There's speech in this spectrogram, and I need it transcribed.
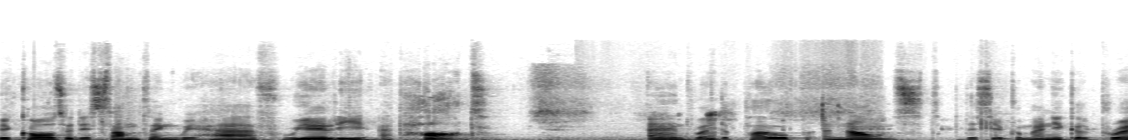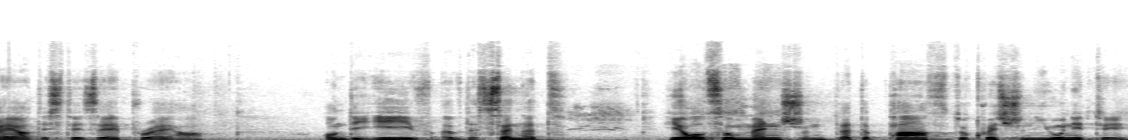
because it is something we have really at heart. And when the Pope announced this ecumenical prayer, this Taizé prayer, on the eve of the Synod, he also mentioned that the path to Christian unity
